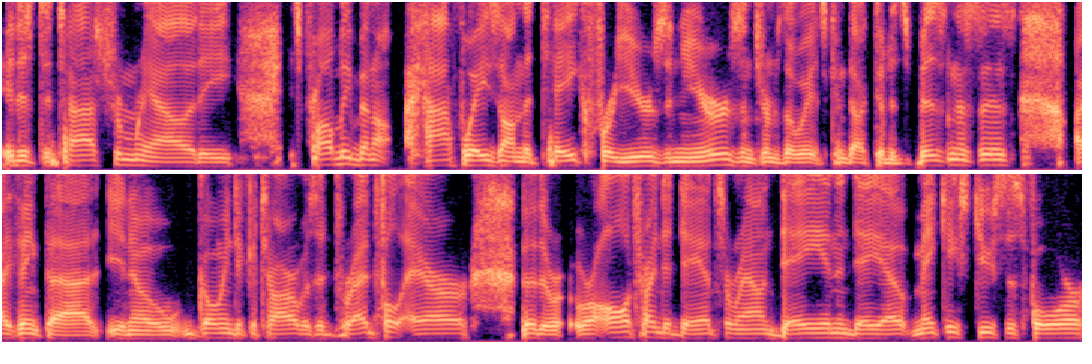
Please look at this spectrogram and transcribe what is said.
It is detached from reality. It's probably been halfways on the take for years and years in terms of the way it's conducted its businesses. I think that, you know, going to Qatar was a dreadful error that we're all trying to dance around day in and day out, make excuses for,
